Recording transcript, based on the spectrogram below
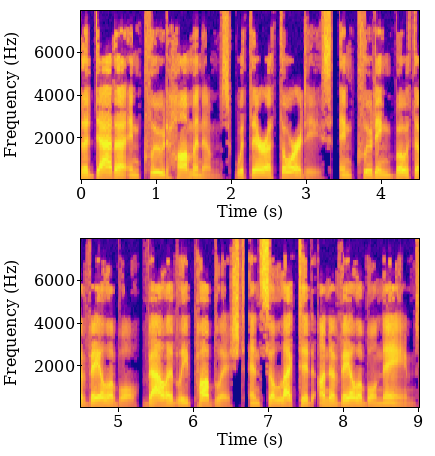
The data include homonyms with their authorities, including both available validly published and selected unavailable names.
